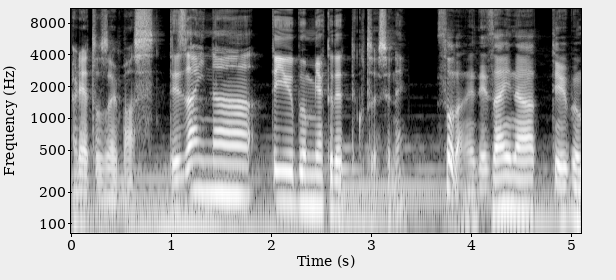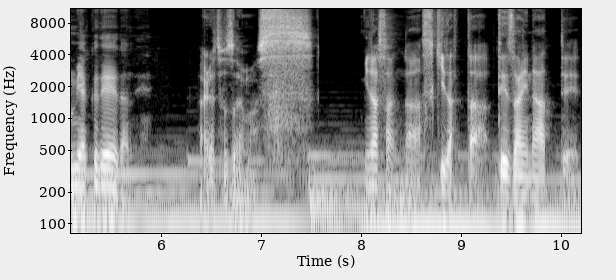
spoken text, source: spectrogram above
ありがとうございます。デザイナーっていう文脈でってことですよね？そうだね。デザイナーっていう文脈でだね。ありがとうございます。皆さんが好きだったデザイナーって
